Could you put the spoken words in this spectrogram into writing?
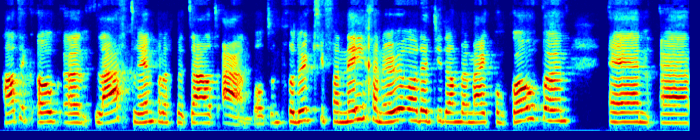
had ik ook een laagdrempelig betaald aanbod. Een productje van 9 euro dat je dan bij mij kon kopen. En uh,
